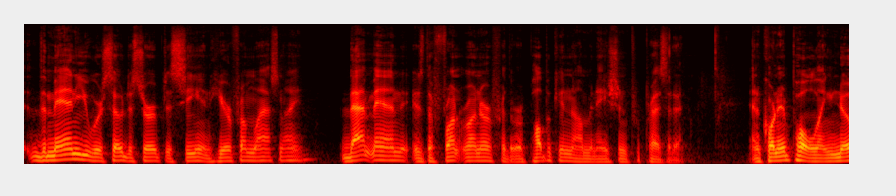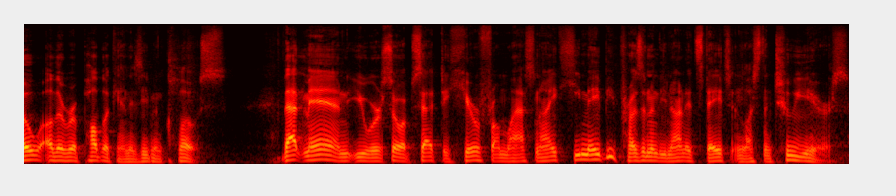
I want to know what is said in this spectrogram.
The man you were so disturbed to see and hear from last night, that man is the front runner for the Republican nomination for president. And according to polling, no other Republican is even close. That man you were so upset to hear from last night, he may be president of the United States in less than two years.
